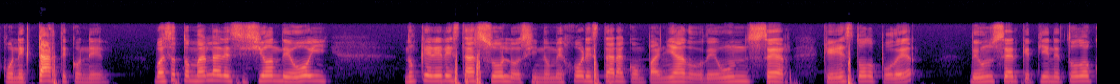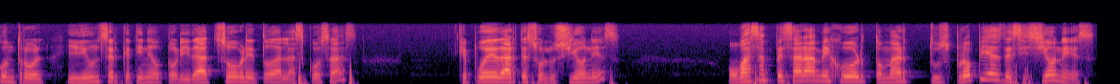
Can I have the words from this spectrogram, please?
conectarte con Él? ¿Vas a tomar la decisión de hoy no querer estar solo, sino mejor estar acompañado de un ser que es todo poder, de un ser que tiene todo control y de un ser que tiene autoridad sobre todas las cosas, que puede darte soluciones, o vas a empezar a mejor tomar tus propias decisiones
